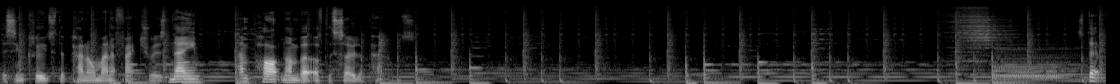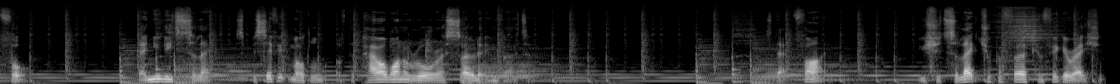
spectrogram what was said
This includes the panel manufacturer's name and part number of the solar panels. Step 4. Then you need to select specific model of the Power-One Aurora solar inverter. Step 5. You should select your preferred configuration,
